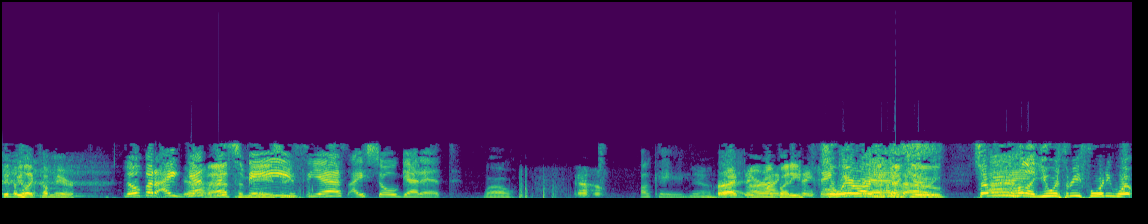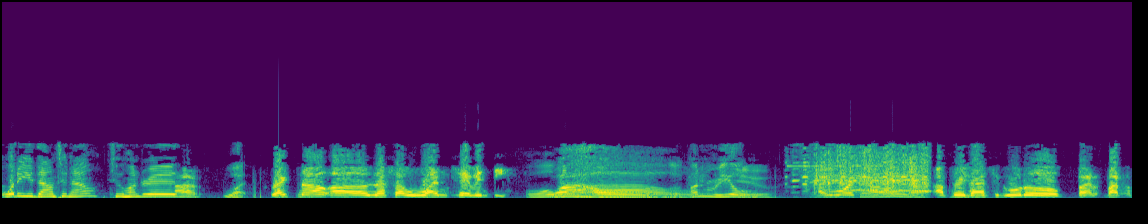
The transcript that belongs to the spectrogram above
He'd be like, come here. No, but I get That's this amazing. face. Yes, I so get it. Wow. Uh-huh. Okay. Yeah. All right, All right, buddy. Thanks, So Mike. where are you? Thank now? you. So wait, wait, hold on. You were 340. What, what are you down to now? 200. Uh, what? Right now, uh, nasa 170. Oh, Wow. Look at Unreal. you. I work out. Uh, after that, siguro, par, par,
